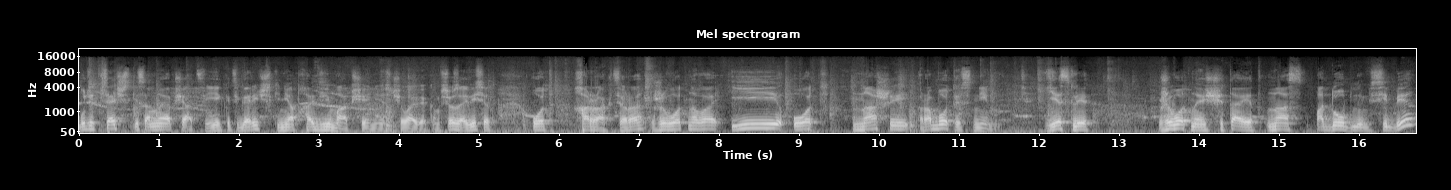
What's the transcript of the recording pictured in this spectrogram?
будет всячески со мной общаться. Ей категорически необходимо общение с человеком. Все зависит от характера животного и от нашей работы с ним. Если животное считает нас подобным себе,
